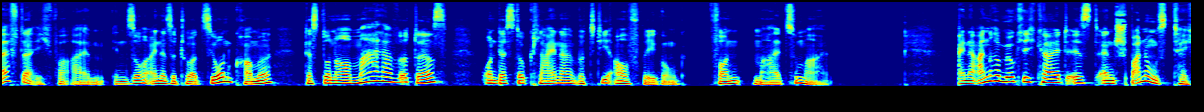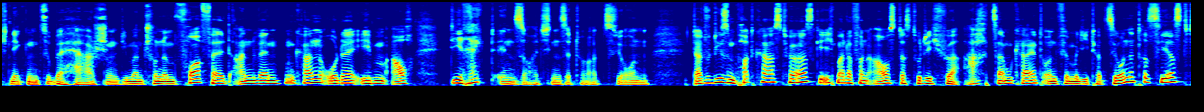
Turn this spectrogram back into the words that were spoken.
öfter ich vor allem in so eine Situation komme, desto normaler wird es und desto kleiner wird die Aufregung von Mal zu Mal. Eine andere Möglichkeit ist, Entspannungstechniken zu beherrschen, die man schon im Vorfeld anwenden kann oder eben auch direkt in solchen Situationen. Da du diesen Podcast hörst, gehe ich mal davon aus, dass du dich für Achtsamkeit und für Meditation interessierst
